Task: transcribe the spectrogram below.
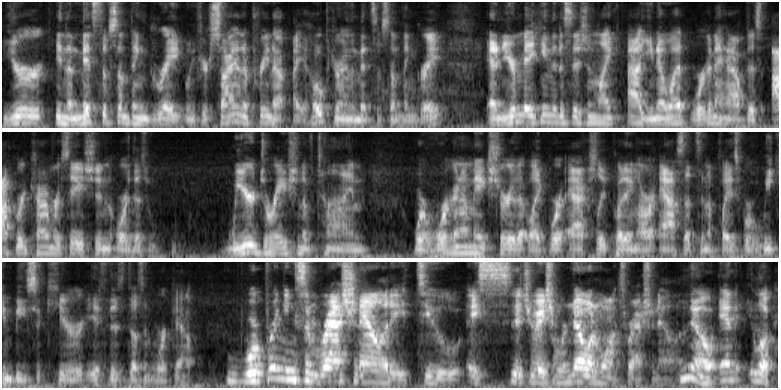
you're in the midst of something great. If you're signing a prenup, I hope you're in the midst of something great, and you're making the decision like, ah, you know what, we're gonna have this awkward conversation or this weird duration of time where we're gonna make sure that like we're actually putting our assets in a place where we can be secure if this doesn't work out. We're bringing some rationality to a situation where no one wants rationality. No, and look,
